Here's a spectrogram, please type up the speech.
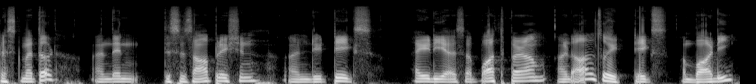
rest method and then this is operation and it takes id as a path param and also it takes a body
